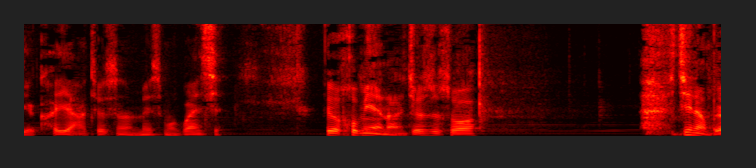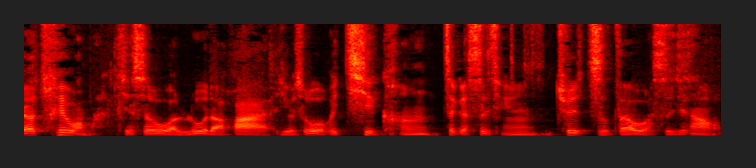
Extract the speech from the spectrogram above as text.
也可以啊，就是没什么关系。就后面呢，就是说。尽量不要催我嘛。其实我录的话，有时候我会弃坑这个事情去指责我。实际上，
